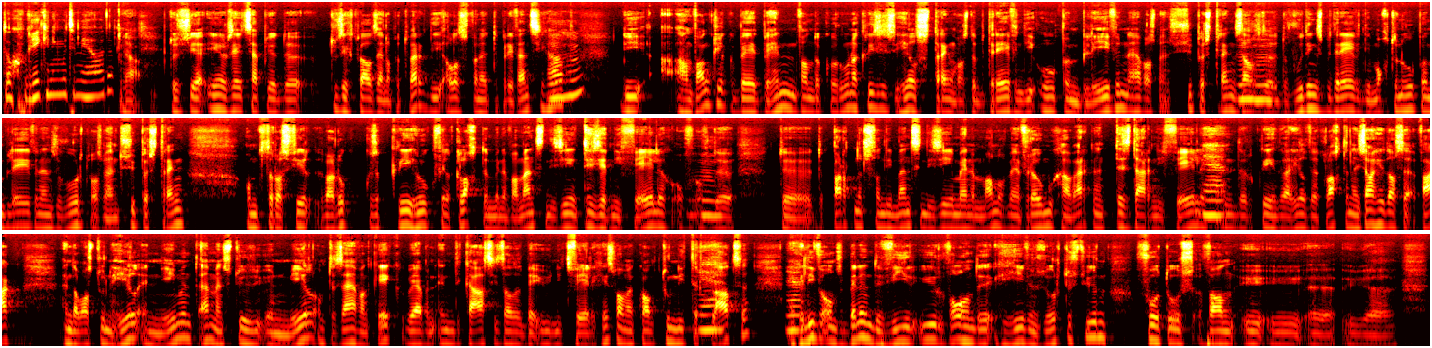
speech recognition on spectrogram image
toch rekening moeten mee houden? Ja, dus ja, enerzijds heb je de toezicht welzijn op het werk, die alles vanuit de preventie gaat, mhm. die aanvankelijk bij het begin van de coronacrisis heel streng was. De bedrijven die open bleven, hè, was men super streng. Zelfs mhm. de, de, voedingsbedrijven die mochten open blijven enzovoort, was men super streng omdat er was veel, waar ook, ze kregen ook veel klachten binnen van mensen die zeiden het is hier niet veilig of, of mhm. de, de, de, partners van die mensen die zeiden mijn man of mijn vrouw moet gaan werken en het is daar niet veilig. En er kregen daar heel veel klachten. En zag je dat ze vaak, en dat was toen heel innemend, hè, men stuurde u een mail om te zeggen van kijk, we hebben indicaties dat het bij u niet veilig is, want men kwam toen niet ter plaatse. En gelieve ons binnen de vier uur volgende gegevens door te sturen, foto's van uw, uw, uh, uw, uh,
